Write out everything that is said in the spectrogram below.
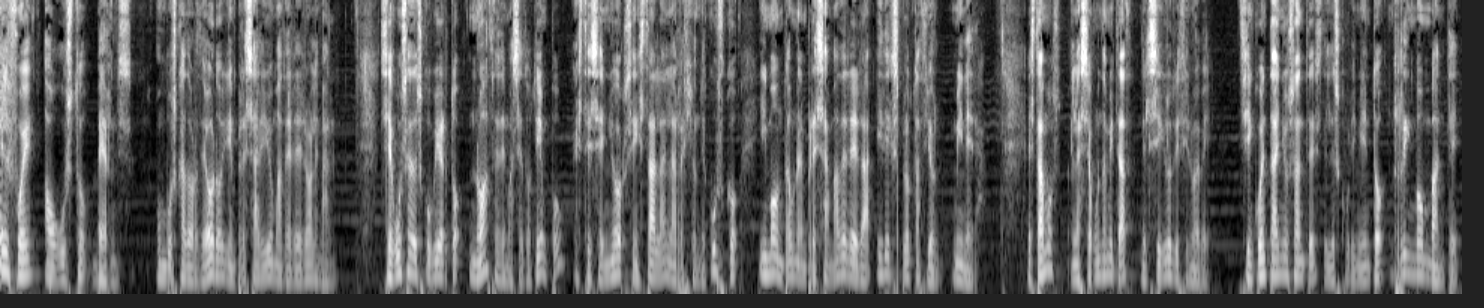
Él fue Augusto Berns, un buscador de oro y empresario maderero alemán. Según se ha descubierto no hace demasiado tiempo, este señor se instala en la región de Cuzco y monta una empresa maderera y de explotación minera. Estamos en la segunda mitad del siglo XIX, 50 años antes del descubrimiento rimbombante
